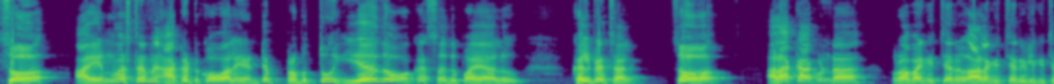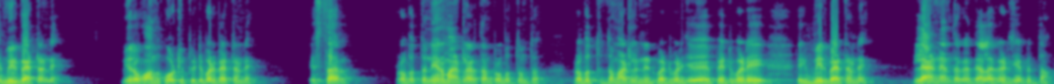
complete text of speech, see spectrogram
సో ఆ ఇన్వెస్టర్ని ఆకట్టుకోవాలి అంటే ప్రభుత్వం ఏదో ఒక సదుపాయాలు కల్పించాలి. సో అలా కాకుండా రూపాయికి ఇచ్చారు వాళ్ళకి ఇచ్చారు వీళ్ళకి ఇచ్చారు మీరు పెట్టండి. మీరు వంద కోట్లు పెట్టుబడి పెట్టండి. ఇస్తారు. ప్రభుత్వం నేను మాట్లాడతాను ప్రభుత్వంతో. ప్రభుత్వంతో మాట్లాడి నేను పెట్టుబడి పెట్టుబడి మీరు పెట్టండి. ల్యాండ్ ఎంతో కొంత ఎలా కట్టి చేపిద్దాం.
